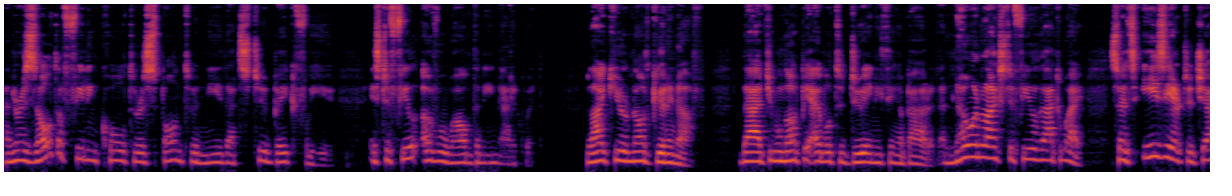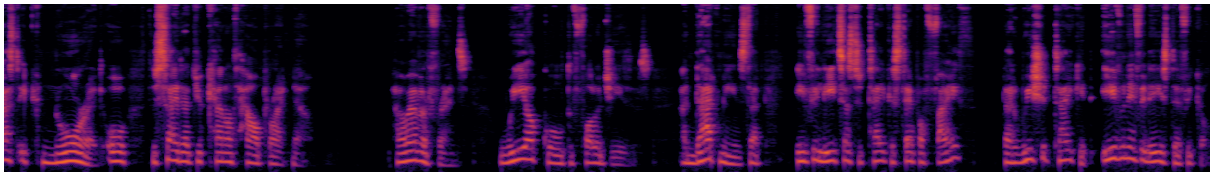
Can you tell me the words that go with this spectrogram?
And the result of feeling called to respond to a need that's too big for you is to feel overwhelmed and inadequate like you're not good enough, that you will not be able to do anything about it. And no one likes to feel that way. So it's easier to just ignore it or to say that you cannot help right now. However, friends, we are called to follow Jesus. And that means that if he leads us to take a step of faith, that we should take it, even if it is difficult.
